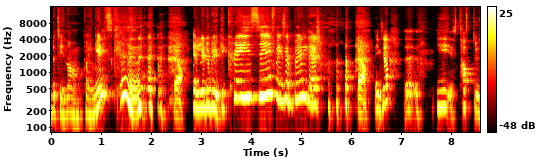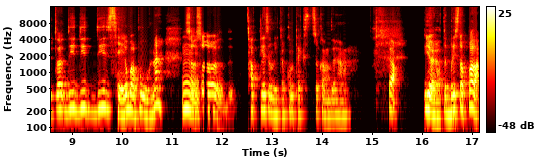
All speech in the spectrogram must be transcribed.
bety noe annet på engelsk. Ja. Eller du bruker 'crazy', for eksempel. Det er Ja. Ikke sant? I, tatt ut av de, de, de ser jo bare på ordene. Så, Mm. så tatt liksom ut av kontekst, så kan det Ja. gjøre at det blir stoppa, da.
